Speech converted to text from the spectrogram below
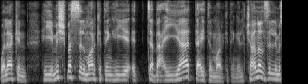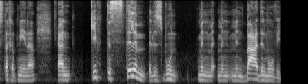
ولكن هي مش بس ال marketing هي التبعيات تاعت ال marketing ال channels اللي مستخدمينها and كيف تستلم الزبون من من من بعد ال movie.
